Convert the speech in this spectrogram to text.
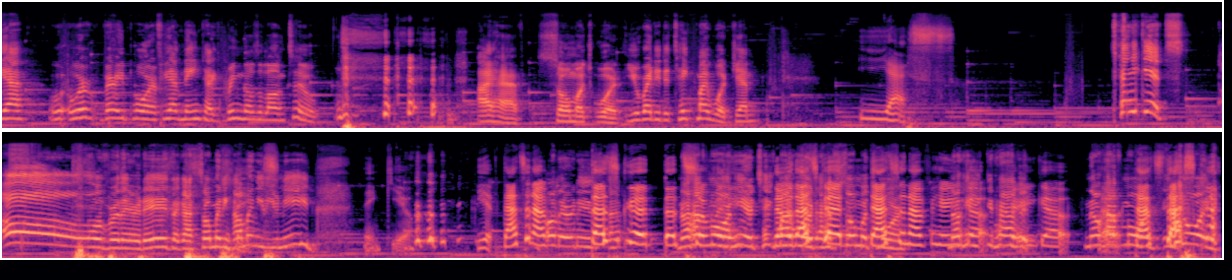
Yeah, we're very poor. If you have name tags, bring those along too. I have so much wood. You ready to take my wood, Gem? yes. Take it! Oh, over there it is. I got so many. How many do you need? Thank you. yep, that's enough. Oh, there it is. That's good. That's no, so have more. many. Here, take no, my that's wood. good. I have so much that's more. enough. Here No, you go. have Here it. you go. No, have more. That's that's Enjoy. good.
